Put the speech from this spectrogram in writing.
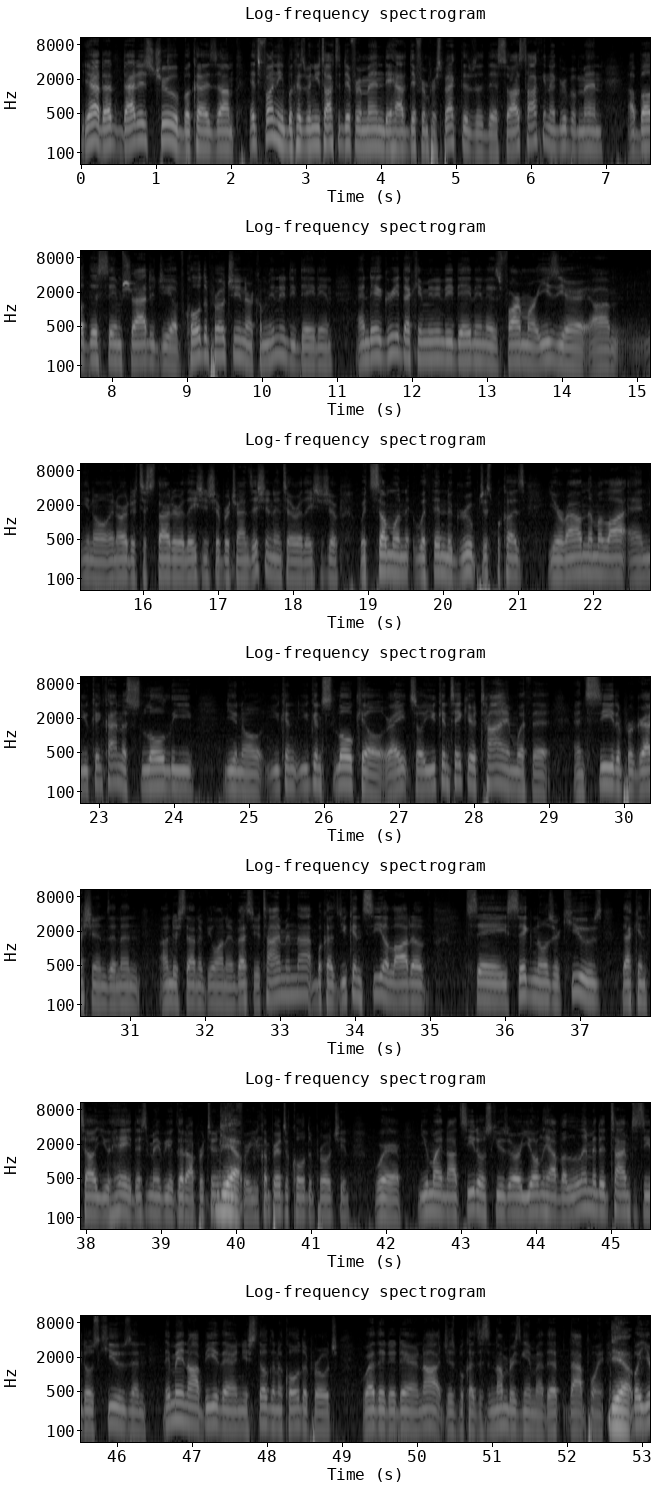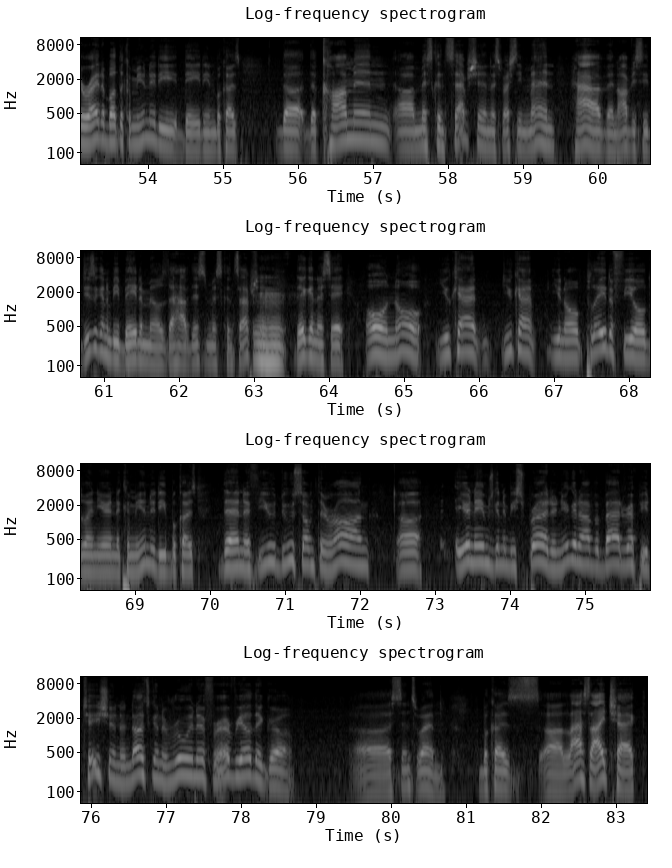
Yeah, that that is true because um, it's funny because when you talk to different men, they have different perspectives of this. So I was talking to a group of men about this same strategy of cold approaching or community dating, and they agreed that community dating is far more easier. Um, you know, in order to start a relationship or transition into a relationship with someone within the group, just because you're around them a lot and you can kind of slowly, you know, you can you can slow kill, right? So you can take your time with it and see the progressions, and then understand if you want to invest your time in that because you can see a lot of say signals or cues that can tell you hey this may be a good opportunity Yeah. for you compared to cold approaching where you might not see those cues or you only have a limited time to see those cues and they may not be there and you're still going to cold approach whether they're there or not just because it's a numbers game at that, that point Yeah. but you're right about the community dating because the the common uh, misconception especially men have and obviously these are going to be beta males that have this misconception Mhm. they're going to say oh no you can't you can't you know play the field when you're in the community because then if you do something wrong uh your name's gonna be spread and you're gonna have a bad reputation and that's gonna ruin it for every other girl. Uh since when? Because uh last i checked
